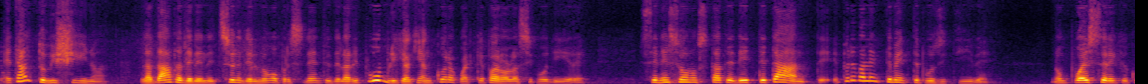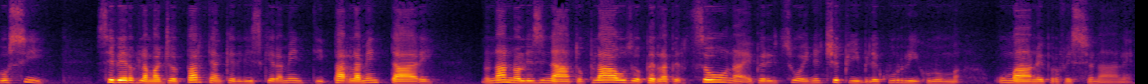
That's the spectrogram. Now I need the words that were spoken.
È tanto vicina la data dell'elezione del nuovo Presidente della Repubblica che ancora qualche parola si può dire. Se ne sono state dette tante e prevalentemente positive. Non può essere che così, se è vero che la maggior parte anche degli schieramenti parlamentari non hanno lesinato plauso per la persona e per il suo ineccepibile curriculum umano e professionale.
